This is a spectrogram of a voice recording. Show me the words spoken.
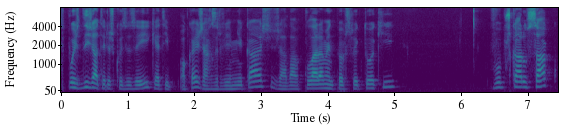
Depois de já ter as coisas aí, que é tipo, ok, já reservei a minha caixa, já dá claramente para perceber que estou aqui. Vou buscar o saco,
